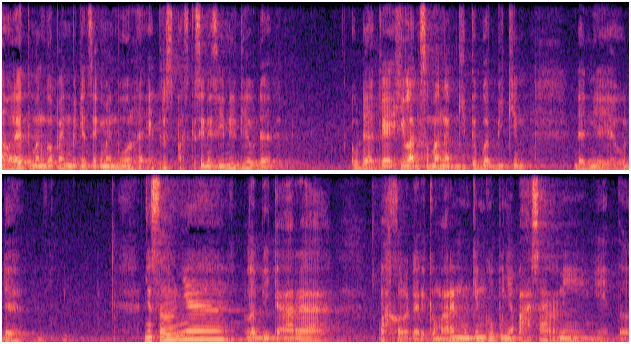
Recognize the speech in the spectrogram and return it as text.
awalnya teman gue pengen bikin segmen bola eh terus pas ke sini sini dia udah udah kayak hilang semangat gitu buat bikin. Dan ya ya udah. Nyeselnya lebih ke arah wah kalau dari kemarin mungkin gue punya pasar nih gitu.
